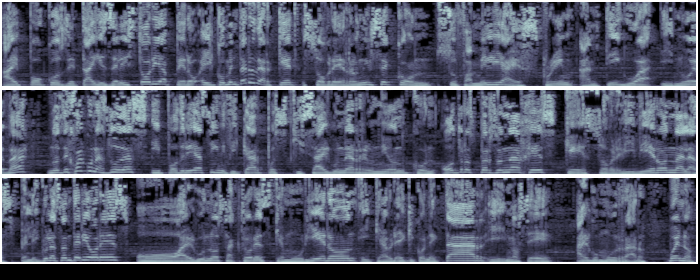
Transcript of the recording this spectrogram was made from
hay pocos detalles de la historia, pero el comentario de Arquette sobre reunirse con su familia Scream antigua y nueva nos dejó algunas dudas y podría significar pues quizá alguna reunión con otros personajes que sobrevivieron a las películas anteriores o algunos actores que murieron y que habría que conectar y no sé, algo muy raro. Bueno,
